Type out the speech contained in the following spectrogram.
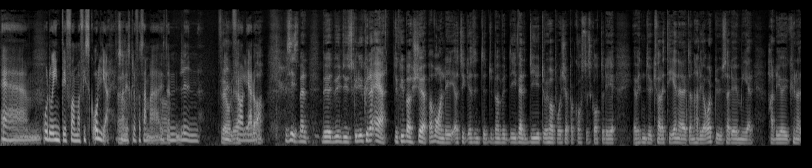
Ehm, och då inte i form av fiskolja, eftersom Ja. det skulle få samma, utan lin. Fröolja. Linfröolja då. Ja. Precis, men du, skulle ju kunna äta, du kan ju bara köpa vanlig, jag tycker att inte, du, behöver- det är väldigt dyrt att hålla på att köpa kosttillskott och det är, jag vet inte hur kvaliteten är, utan hade jag varit du så hade jag ju mer, hade jag ju kunnat,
